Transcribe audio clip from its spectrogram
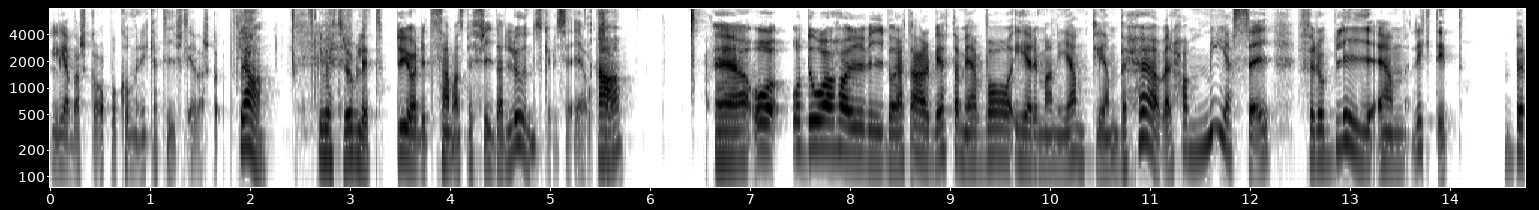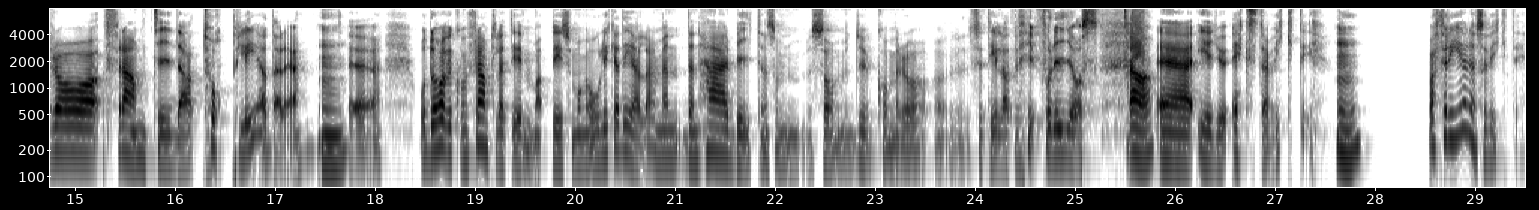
ledarskap och kommunikativt ledarskap. Ja, det är jätteroligt. Du gör det tillsammans med Frida Lund ska vi säga också. Ja. Eh, och, och då har ju vi börjat arbeta med vad är det man egentligen behöver ha med sig för att bli en riktigt bra framtida toppledare. Eh, och då har vi kommit fram till att det är, det är så många olika delar, men den här biten som, som du kommer att eh, se till att vi får i oss Ja. eh, är ju extra viktig. Mm. Varför är den så viktig?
